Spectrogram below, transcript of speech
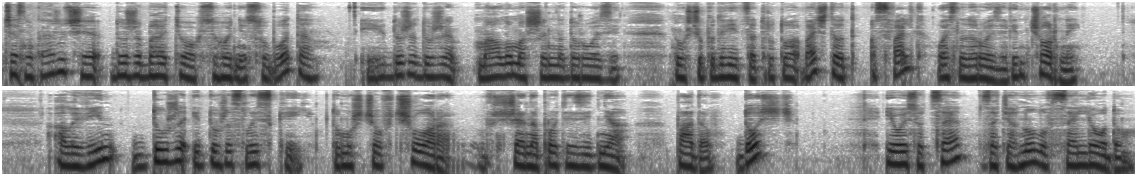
чесно кажучи, дуже багатьох сьогодні субота і дуже-дуже мало машин на дорозі. Тому що, подивіться, тротуар. Бачите, от асфальт ось на дорозі, він чорний. Але він дуже і дуже слизький. Тому що вчора, ще на протязі дня, падав дощ, і ось оце затягнуло все льодом.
